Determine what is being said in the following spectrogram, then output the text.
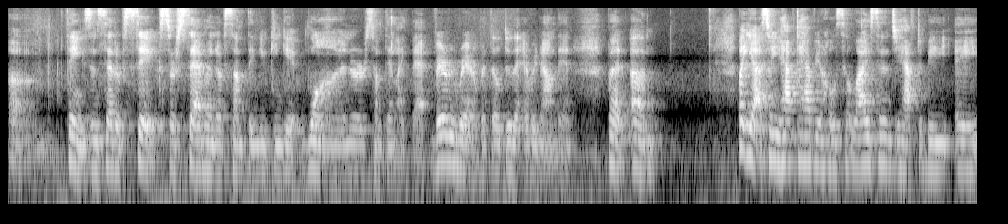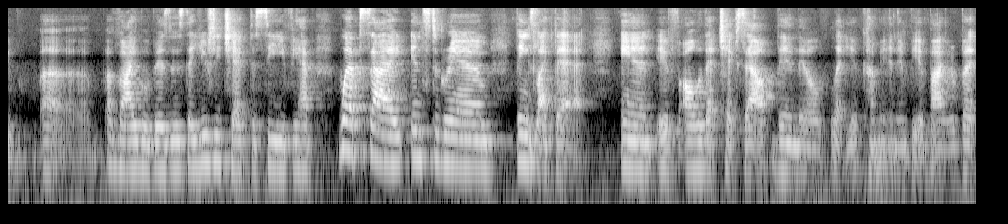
Um, things. Instead of six or seven of something you can get one or something like that. Very rare but they'll do that every now and then. But um, but yeah so you have to have your wholesale license. You have to be a uh, a viable business. They usually check to see if you have website instagram things like that. And if all of that checks out then they'll let you come in and be a buyer. But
